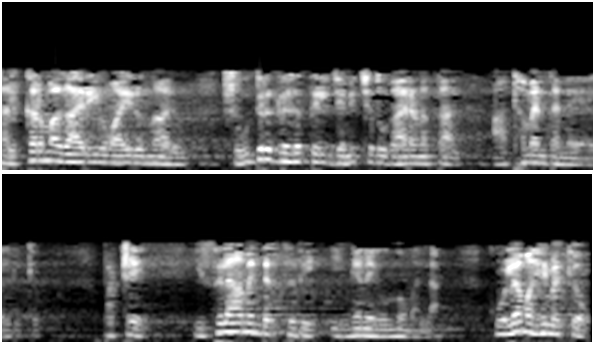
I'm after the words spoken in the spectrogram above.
സൽക്കർമ്മകാരിയുമായിരുന്നാലും ശൂദ്രഗ്രഹത്തിൽ ജനിച്ചതു കാരണത്താൽ അധമൻ തന്നെയായിരിക്കും. പക്ഷേ ഇസ്ലാമിന്റെ സ്ഥിതി ഇങ്ങനെയൊന്നുമല്ല. കുലമഹിമയ്ക്കോ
